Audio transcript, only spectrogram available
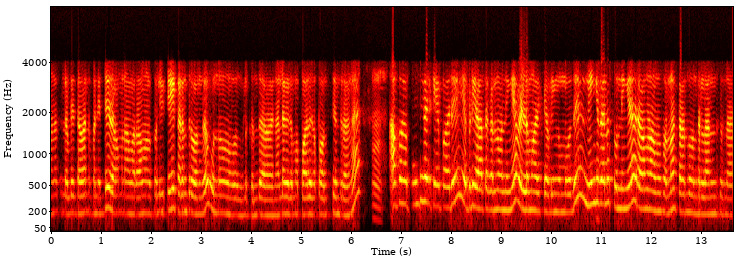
மனசுல அப்படியே தாரணம் பண்ணிட்டு ராமநாம ராமநாம சொல்லிட்டே கடந்துருவாங்க. ஒன்னும் உங்களுக்கு வந்து நல்ல விதமா பாதுகாப்பா வந்து சேர்ந்துருவாங்க. அப்ப பண்டிதர் கேட்பாரு எப்படி ஆத்த கடந்து வந்தீங்க? வெள்ளமா இருக்கு. அப்படிங்கும்போது நீங்க தானே சொன்னீங்க ராமநாமம் சொன்னா கடந்து வந்துடலாம்னு சொன்ன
